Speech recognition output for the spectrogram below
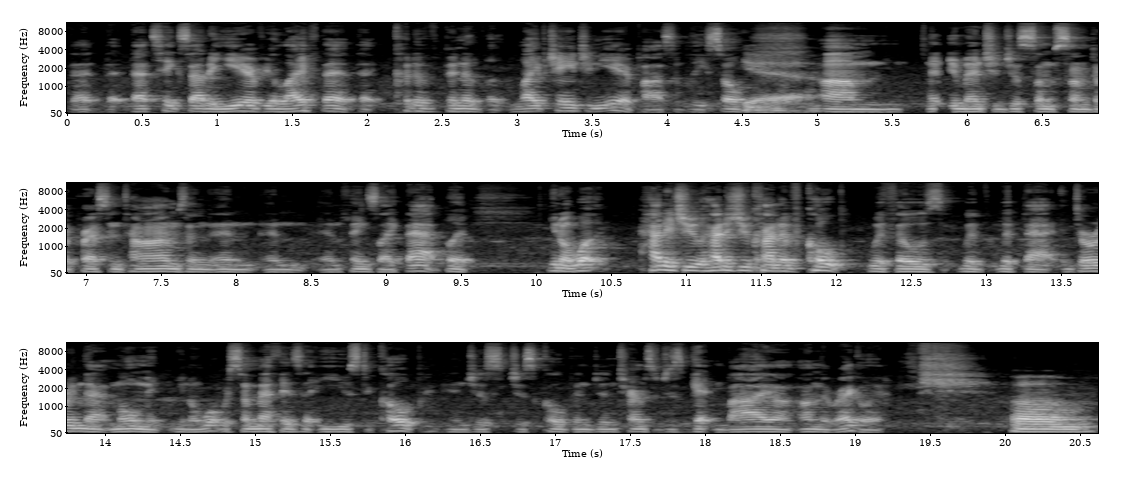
that, that, that takes out a year of your life that that could have been a life-changing year possibly so yeah um you mentioned just some some depressing times and and and, and things like that but you know what how did you how did you kind of cope with those with with that during that moment? You know what were some methods that you used to cope and just just coping in terms of just getting by on, on the regular? Um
